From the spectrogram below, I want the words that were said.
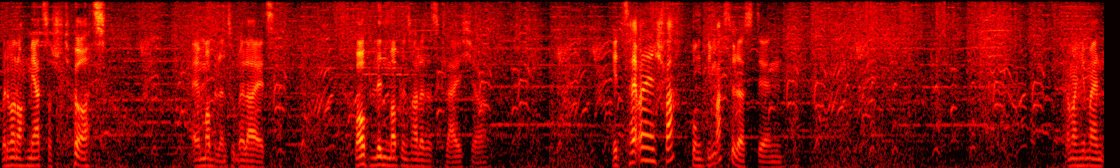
wird immer noch mehr zerstört. Ey, Moblin, tut mir leid. Moblin, Moblin ist alles das gleiche. Jetzt zeigt man den Schwachpunkt. Wie machst du das denn? Wenn man hier mein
